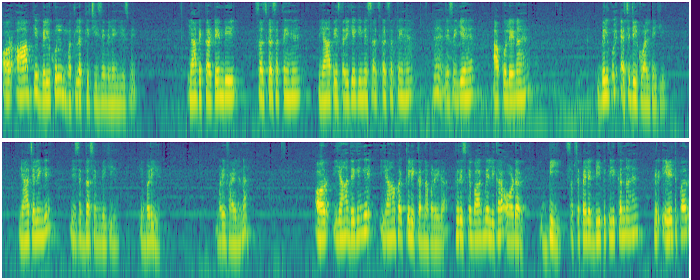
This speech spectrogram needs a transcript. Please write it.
और आपके बिल्कुल मतलब की चीज़ें मिलेंगी इसमें। यहाँ पे कर्टेन भी सर्च कर सकते हैं, यहाँ पे इस तरीके की इमेज सर्च कर सकते हैं, है? जैसे ये है, आपको लेना है। बिल्कुल एचडी क्वालिटी की। यहाँ चलेंगे। जैसे 10 एम की है। ये बड़ी है। बड़ी फ़ाइल है ना? और यहाँ देखेंगे, यहाँ पर क्लिक करना पड़ेगा। फिर इसके बाद में लिखा है ऑर्डर बी सबसे पहले बी पे क्लिक करना है, फिर एट पर,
